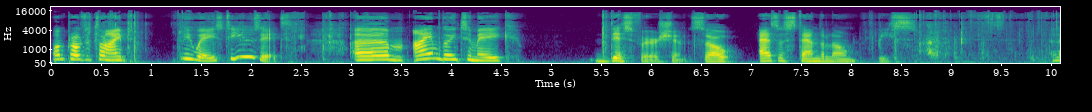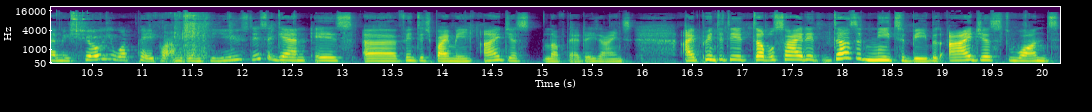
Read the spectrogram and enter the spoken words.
one prototype, three ways to use it. Um, I am going to make this version, so as a standalone piece. Let me show you what paper I'm going to use. This again is uh, Vintage by Me. I just love their designs. I printed it double-sided. Doesn't need to be, but I just want,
